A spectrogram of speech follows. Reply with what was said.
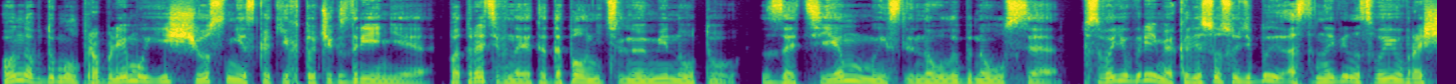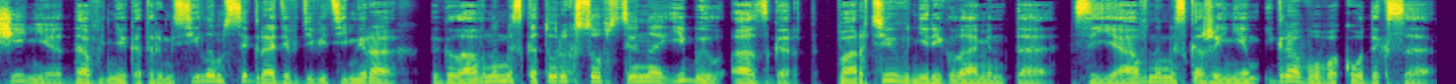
Он обдумал проблему еще с нескольких точек зрения, потратив на это дополнительную минуту. Затем мысленно улыбнулся. В свое время колесо судьбы остановило свое вращение, дав некоторым силам сыграть в девяти мирах, главным из которых, собственно, и был Асгард. Партию вне регламента, с явным искажением игрового кодекса.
